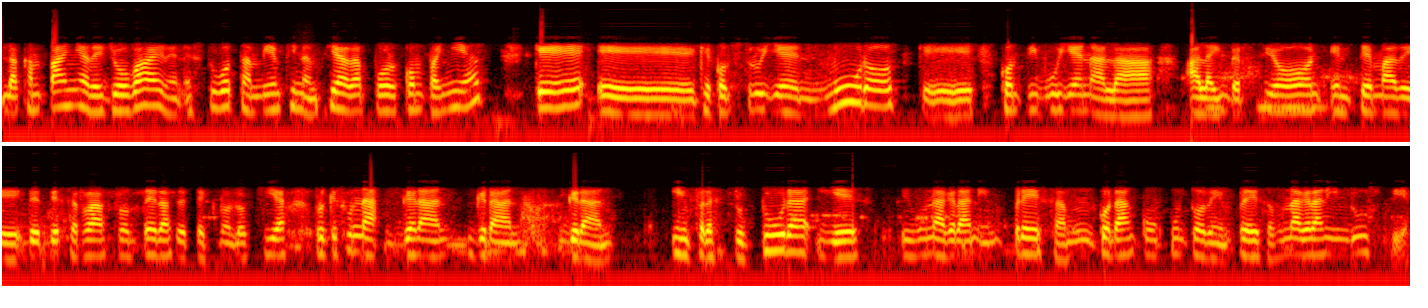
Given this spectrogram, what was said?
la campaña de Joe Biden estuvo también financiada por compañías que, eh, que construyen muros, que contribuyen a la, a la inversión en tema de, de, de cerrar fronteras de tecnología, porque es una gran, gran, gran infraestructura y es una gran empresa, un gran conjunto de empresas, una gran industria,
